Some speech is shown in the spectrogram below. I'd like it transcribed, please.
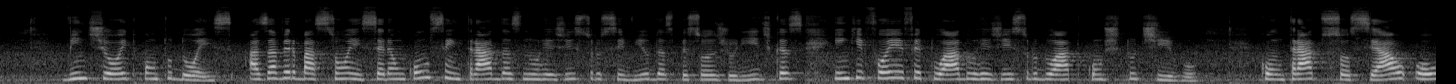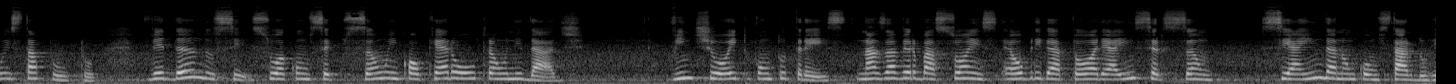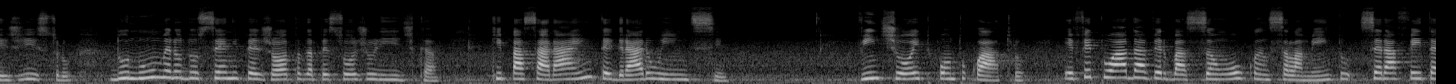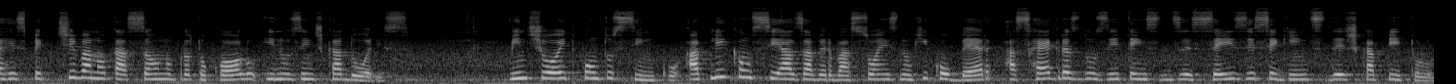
28.2. As averbações serão concentradas no registro civil das pessoas jurídicas em que foi efetuado o registro do ato constitutivo, contrato social ou estatuto vedando-se sua consecução em qualquer outra unidade. 28.3. Nas averbações é obrigatória a inserção, se ainda não constar do registro, do número do CNPJ da pessoa jurídica, que passará a integrar o índice. 28.4 Efetuada a averbação ou cancelamento, será feita a respectiva anotação no protocolo e nos indicadores. 28.5. Aplicam-se às averbações no que couber as regras dos itens 16 e seguintes deste capítulo.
